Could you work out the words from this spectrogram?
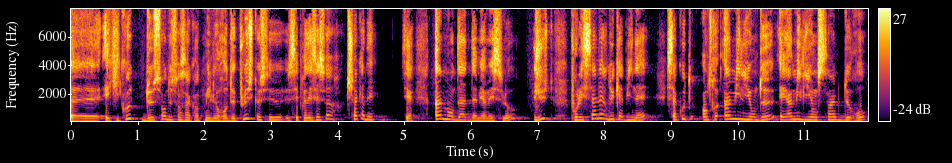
euh, et qui coûtent 200, 250 000 euros de plus que ses, ses prédécesseurs, chaque année. C'est-à-dire un mandat de Damien Meslot, juste pour les salaires du cabinet, ça coûte entre 1,2 million et 1,5 million d'euros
